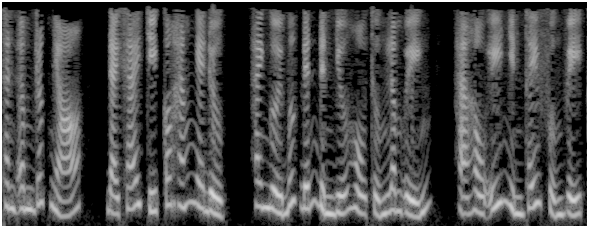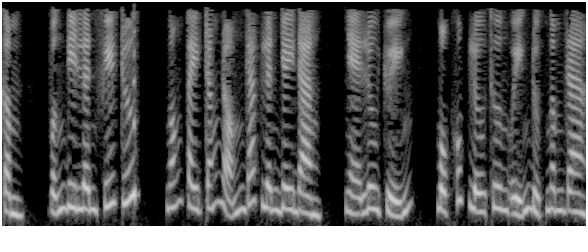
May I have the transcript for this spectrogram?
thanh âm rất nhỏ, đại khái chỉ có hắn nghe được, hai người bước đến đình giữa hồ Thượng Lâm Uyển, hạ hầu ý nhìn thấy Phượng Vĩ cầm, vẫn đi lên phía trước, ngón tay trắng nõn gác lên dây đàn, nhẹ lưu chuyển, một khúc lưu thương uyển được ngâm ra,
